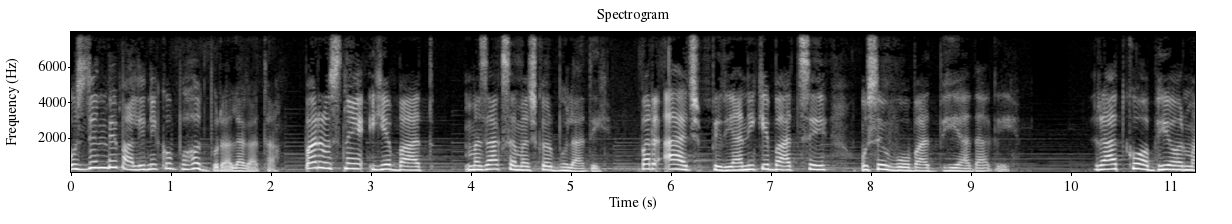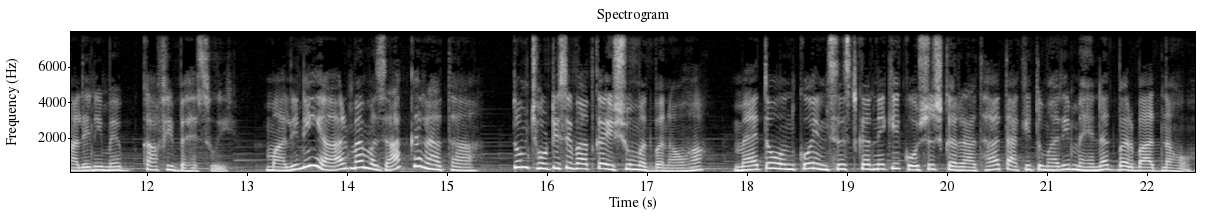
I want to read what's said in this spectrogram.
उस दिन भी मालिनी को बहुत बुरा लगा था, पर उसने ये बात मज़ाक समझकर भुला दी। पर आज बिरयानी के बाद से उसे वो बात भी याद आ गई। रात को अभी और मालिनी में काफ़ी बहस हुई। मालिनी यार, मैं मज़ाक कर रहा था। तुम छोटी सी बात का इशू मत बनाओ हाँ? मैं तो उनको इंसिस्ट करने की कोशिश कर रहा था ताकि तुम्हारी मेहनत बर्बाद ना हो।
